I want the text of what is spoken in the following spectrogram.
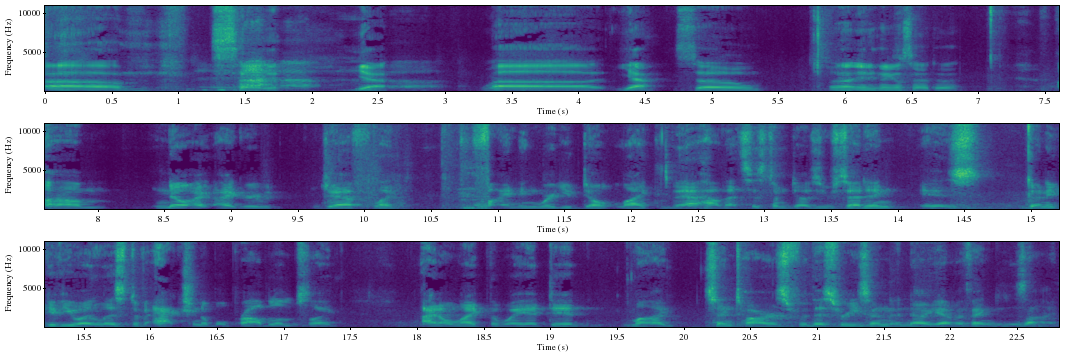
Um, so yeah. yeah. Uh, Uh, yeah. So, uh, anything else to add to that? Um, no, I, I agree with Jeff. Like finding where you don't like that, how that system does your setting is going to give you a list of actionable problems. Like I don't like the way it did my centaurs for this reason, and now you have a thing to design.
